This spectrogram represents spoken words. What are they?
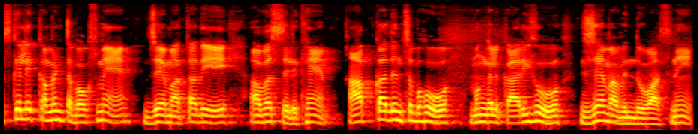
इसके लिए कमेंट बॉक्स में जय माता दी अवश्य लिखें। आपका दिन शुभ हो, मंगलकारी हो। जय माँ बिंदुवासिनी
